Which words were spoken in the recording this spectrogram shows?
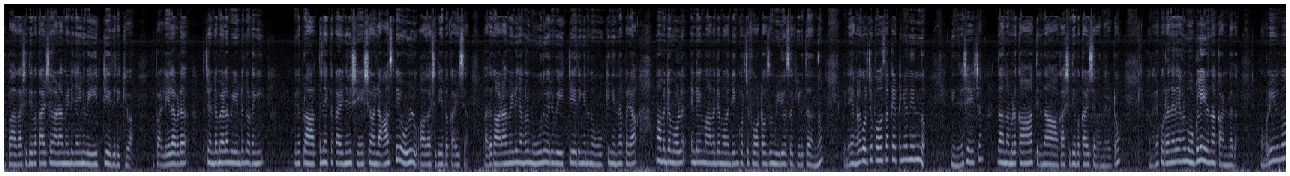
അപ്പോൾ ആകാശദീപ കാഴ്ച കാണാൻ വേണ്ടി ഞാൻ ഇങ്ങനെ വെയിറ്റ് ചെയ്തിരിക്കുക പള്ളിയിൽ അവിടെ ചെണ്ടമേളം വീണ്ടും തുടങ്ങി. പിന്നെ പ്രാർത്ഥനയൊക്കെ കഴിഞ്ഞതിന് ശേഷമാണ് ലാസ്റ്റേ ഉള്ളൂ ആകാശദീപ കാഴ്ച അപ്പോൾ അത് കാണാൻ വേണ്ടി ഞങ്ങൾ മൂന്ന് പേരും വെയിറ്റ് ചെയ്ത് ഇങ്ങനെ നോക്കി നിന്നപ്പോഴാണ് മാമന്റെ മോൾ എന്റെയും മാമന്റെ മോന്റെയും കുറച്ച് ഫോട്ടോസും വീഡിയോസും ഒക്കെ എടുത്ത് തന്നു. പിന്നെ ഞങ്ങൾ കുറച്ച് പോസൊക്കെ ഇട്ടിങ്ങനെ നിന്നു. നിന്നതിന് ശേഷം ഇതാ നമ്മൾ കാത്തിരുന്ന ആകാശദീപ കാഴ്ച വന്നു കേട്ടോ. അങ്ങനെ കുറേ നേരം ഞങ്ങൾ മുകളിൽ ഇരുന്നാണ് കണ്ടത്. മുകളിൽ ഇരുന്ന്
